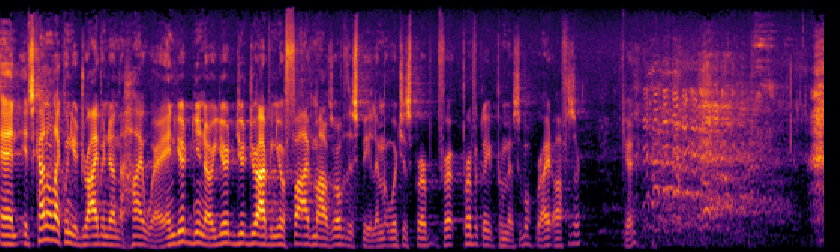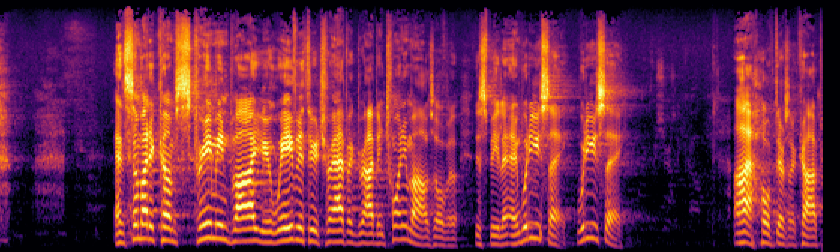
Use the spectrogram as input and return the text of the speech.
and it's kind of like when you're driving down the highway, and you're, you know, you're, you're driving, you're five miles over the speed limit, which is per, per, perfectly permissible, right, officer? Good. And somebody comes screaming by you, waving through traffic, driving 20 miles over the speed limit, and what do you say? What do you say? I hope there's a cop.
